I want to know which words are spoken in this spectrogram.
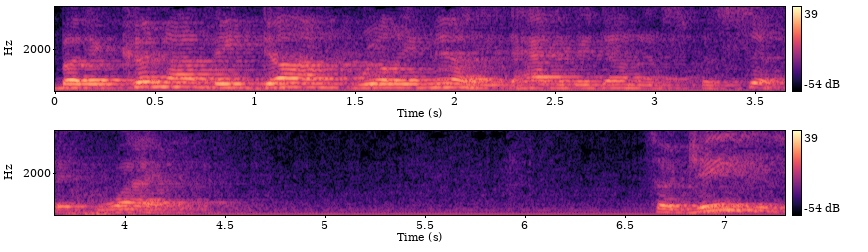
But it could not be done willy nilly, it had to be done in a specific way. So Jesus,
